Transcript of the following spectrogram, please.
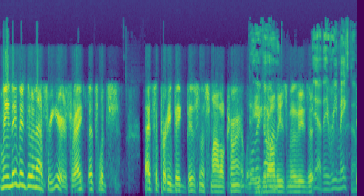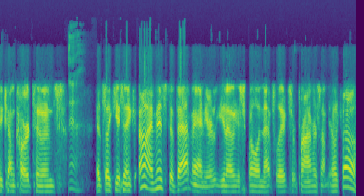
I mean, they've been doing that for years, right? That's what's that's a pretty big business model currently. Well, you get all these movies that Yeah, they remake them. become cartoons. Yeah. It's like you think, oh, I missed a Batman. You're, you know, you're scrolling Netflix or Prime or something. You're like, oh,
